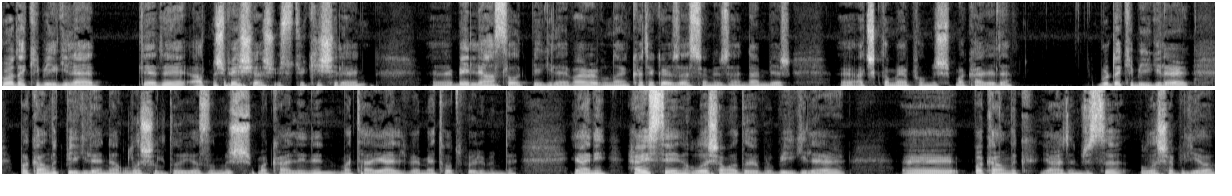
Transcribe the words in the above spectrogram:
Buradaki bilgilerde 65 yaş üstü kişilerin e, belli hastalık bilgileri var ve bunların kategorizasyonu üzerinden bir e, açıklama yapılmış makalede Buradaki bilgilere bakanlık bilgilerine ulaşıldığı yazılmış makalenin materyal ve metot bölümünde. Yani her isteyenin ulaşamadığı bu bilgilere bakanlık yardımcısı ulaşabiliyor.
